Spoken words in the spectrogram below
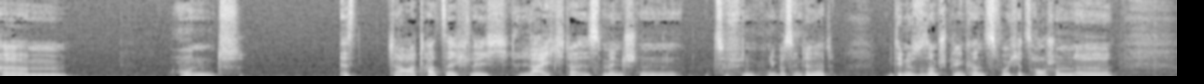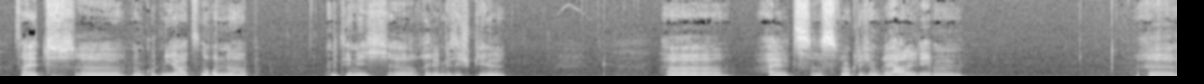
ähm, und es da tatsächlich leichter ist, Menschen zu finden übers Internet, mit denen du zusammenspielen kannst, wo ich jetzt auch schon äh, seit äh, einem guten Jahr jetzt eine Runde habe, mit denen ich äh, regelmäßig spiele, äh, als es wirklich im realen Leben äh,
